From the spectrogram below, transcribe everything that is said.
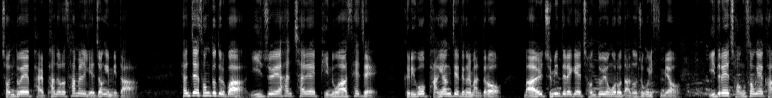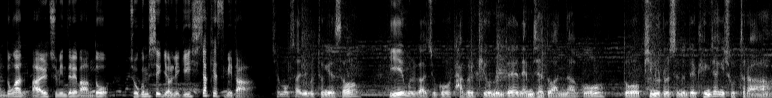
전도의 발판으로 삼을 예정입니다. 현재 성도들과 2주에 한 차례 비누와 세제, 그리고 방향제 등을 만들어 마을 주민들에게 전도용으로 나눠주고 있으며 이들의 정성에 감동한 마을 주민들의 마음도 조금씩 열리기 시작했습니다. 최 목사님을 통해서 EM을 가지고 닭을 키우는데 냄새도 안 나고 또 비누를 쓰는데 굉장히 좋더라.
